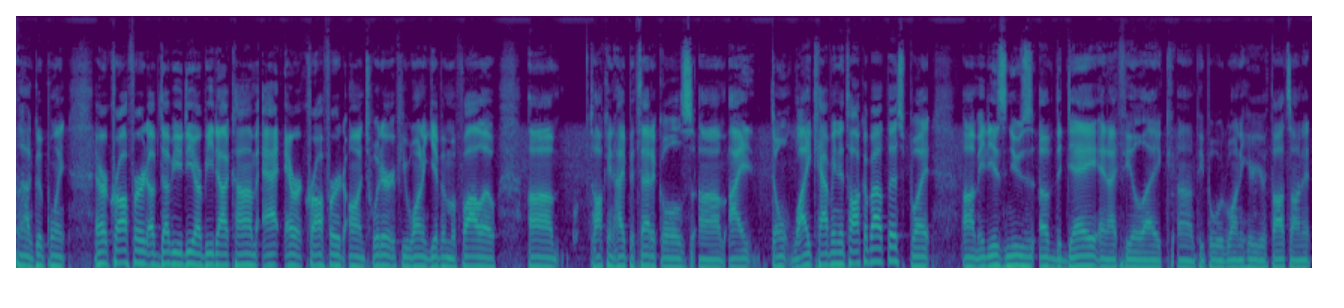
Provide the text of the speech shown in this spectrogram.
Uh, good point. Eric Crawford of WDRB.com at Eric Crawford on Twitter if you want to give him a follow. Um, talking hypotheticals, um, I don't like having to talk about this, but um, it is news of the day, and I feel like um, people would want to hear your thoughts on it.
